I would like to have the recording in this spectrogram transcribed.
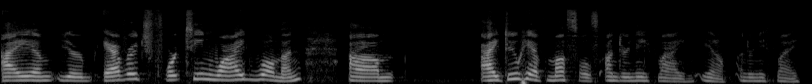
I am your average 14 wide woman. Um, I do have muscles underneath my you know underneath my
